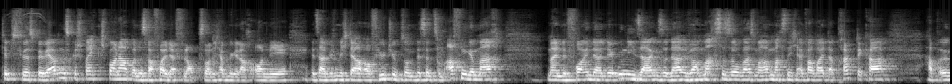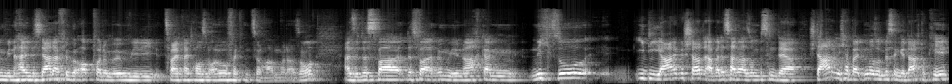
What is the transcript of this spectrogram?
Tipps fürs Bewerbungsgespräch gesprochen habe und es war voll der Flop. So, und ich habe mir gedacht, oh nee, jetzt habe ich mich da auf YouTube so ein bisschen zum Affen gemacht. Meine Freunde an der Uni sagen so, David, warum machst du sowas? Warum machst du nicht einfach weiter Praktika? Habe irgendwie ein halbes Jahr dafür geopfert, um irgendwie die 2.000, 3.000 Euro verdient zu haben oder so. Also das war, das war irgendwie im Nachgang nicht so ideal gestartet, aber das war so ein bisschen der Start und ich habe halt immer so ein bisschen gedacht, okay,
